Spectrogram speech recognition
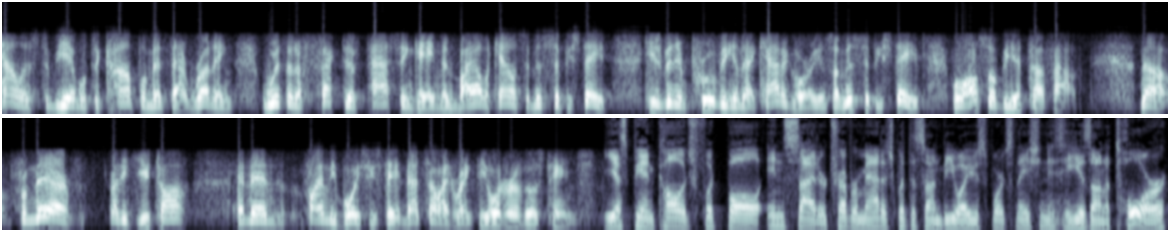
talents to be able to complement that running with an effective passing game. And by all accounts, at Mississippi State, he's been improving in that category. And so Mississippi State will also be a tough out. Now, from there, I think Utah, and then finally Boise State, and that's how I'd rank the order of those teams. ESPN college football insider Trevor Matich with us on BYU Sports Nation. He is on a tour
